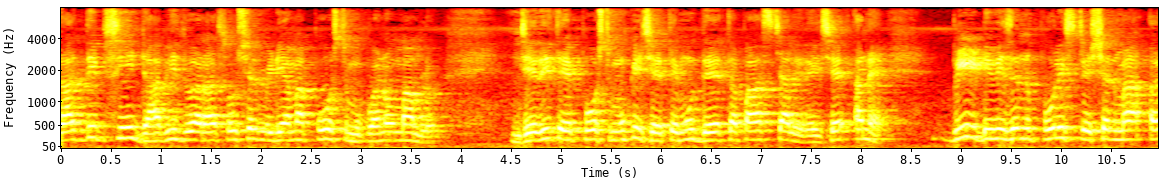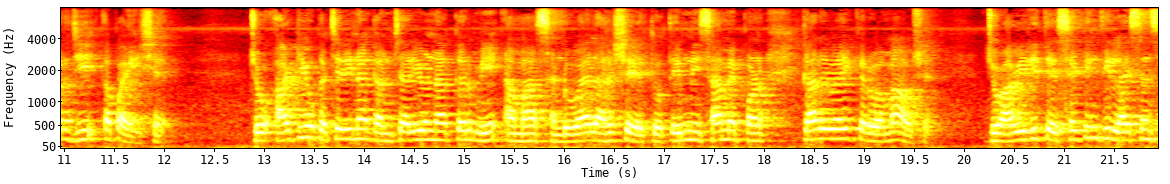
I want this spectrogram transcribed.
રાજદીપસિંહ ડાભી દ્વારા સોશિયલ મીડિયામાં પોસ્ટ મૂકવાનો મામલો. જે રીતે પોસ્ટ મૂકી છે તે મુદ્દે તપાસ ચાલી રહી છે અને બી ડિવિઝન પોલીસ સ્ટેશનમાં અરજી અપાઈ છે. જો આરટીઓ કચેરીના કર્મચારીઓના કર્મી આમાં સંડોવાયેલા હશે તો તેમની સામે પણ કાર્યવાહી કરવામાં આવશે. જો આવી રીતે સેટિંગથી લાયસન્સ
